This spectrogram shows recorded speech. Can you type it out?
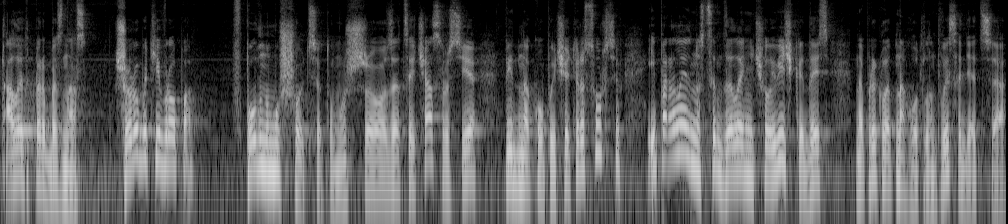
Але тепер без нас. Що робить Європа? В повному шоці, тому що за цей час Росія піднакопичить ресурсів, і паралельно з цим зелені чоловічки десь, наприклад, на Готланд висадяться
